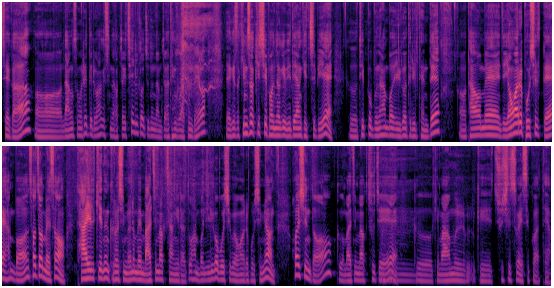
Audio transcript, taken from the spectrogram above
제가 어, 낭송을 해드리도록 하겠습니다. 갑자기 책 읽어주는 남자가 된 것 같은데요. 네, 그래서 김석희 씨 번역의 위대한 개츠비의 그 뒷부분을 한번 읽어드릴 텐데 어, 다음에 이제 영화를 보실 때 한번 서점에서 다 읽기는 그러시면은 맨 마지막 장이라도 한번 읽어보시고 영화를 보시면 훨씬 더 그 마지막 주제에 음, 그 이렇게 마음을 이렇게 주실 수가 있을 것 같아요.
